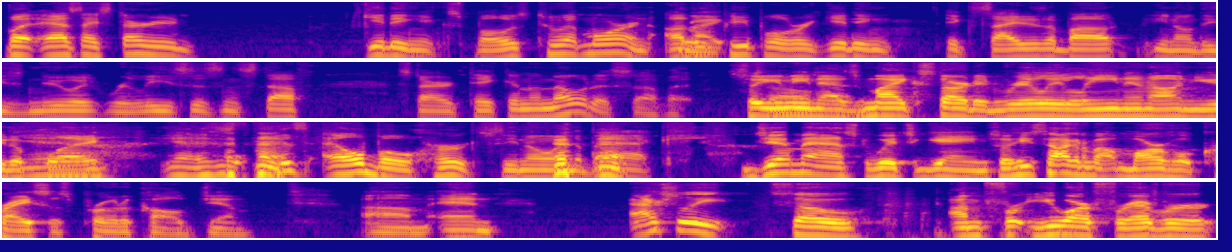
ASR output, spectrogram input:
But as I started getting exposed to it more and other right. people were getting excited about, you know, these new releases and stuff, started taking a notice of it. So, so you mean as Mike started really leaning on you to yeah, play? Yeah, his, his elbow hurts, you know, in the back. Jim asked which game. So he's talking about Marvel Crisis Protocol, Jim. Um, and actually, so I'm for you are forever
